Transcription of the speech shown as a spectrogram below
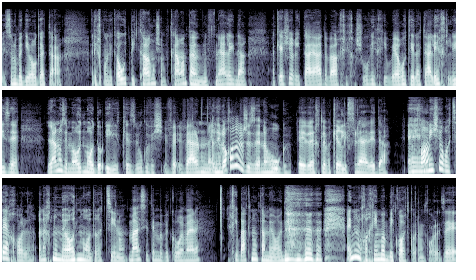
עשינו בגיאורגיה את ההליך פונדקאות, ביקרנו שם כמה פעמים לפני הלידה. הקשר איתה היה הדבר הכי חשוב לי, חיבר אותי לתהליך, לי זה, לנו זה מאוד מאוד הועיל כזוג, והיה לנו נעים. אני לא חושבת שזה נהוג אה, ללכת לבקר לפני הלידה, אה, נכון? מי שרוצה יכול, אנחנו מאוד מאוד רצינו. מה עשיתם בביקורים האלה? חיבקנו אותה מאוד. היינו נוכחים בבדיקות קודם כל, זה,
